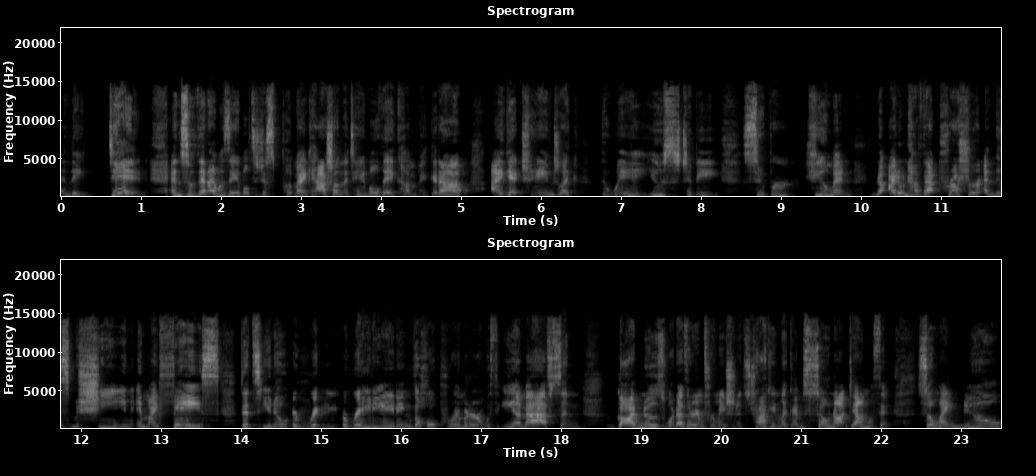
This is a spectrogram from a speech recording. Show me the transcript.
and they did. And so then I was able to just put my cash on the table. They come pick it up. I get change like the way it used to be. Superhuman. No, i don't have that pressure and this machine in my face that's you know irradiating the whole perimeter with emfs and god knows what other information it's tracking. Like i'm so not down with it so my new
